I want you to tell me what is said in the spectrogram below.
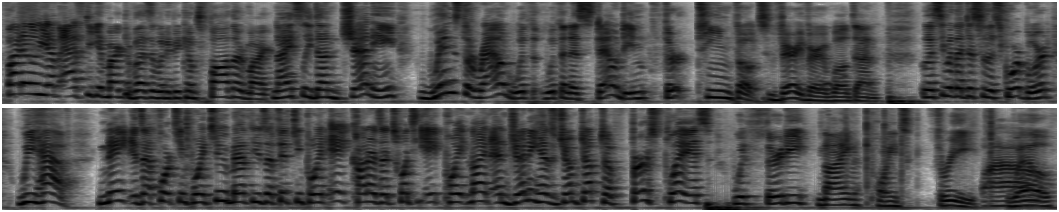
finally, we have Asti and Mark DeBlessed when he becomes Father Mark. Nicely done. Jenny wins the round with with an astounding 13 votes. Very very well done. Let's see what that does to the scoreboard. We have Nate is at 14.2, Matthew's at 15.8, Connor's at 28.9, and Jenny has jumped up to first place with 39.3. Wow. Well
